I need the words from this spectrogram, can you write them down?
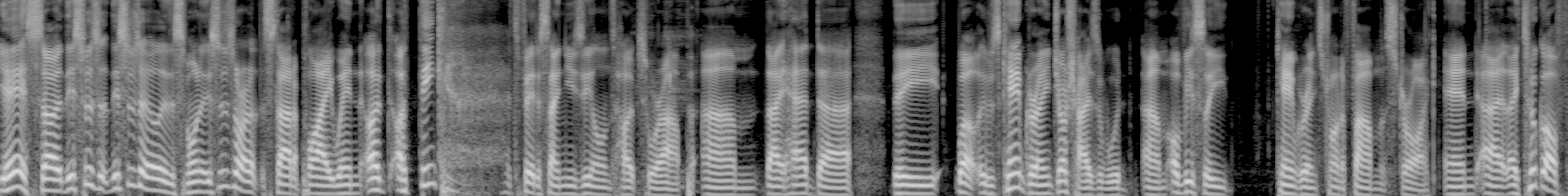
Yeah, so this was this was early this morning. This was right at the start of play when I I think it's fair to say New Zealand's hopes were up. Um, they had uh, the well, it was Cam Green, Josh Hazlewood. Um, obviously, Cam Green's trying to farm the strike, and uh, they took off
